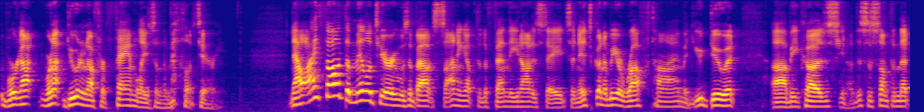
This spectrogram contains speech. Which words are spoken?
we're not we're not doing enough for families in the military. Now, I thought the military was about signing up to defend the United States, and it's going to be a rough time, and you do it uh, because you know this is something that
